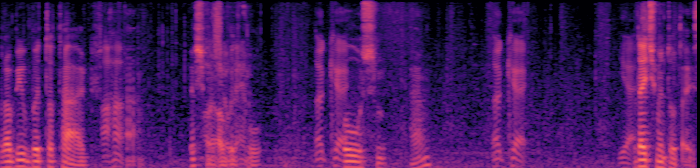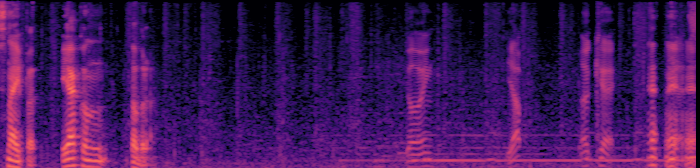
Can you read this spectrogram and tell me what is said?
Robiłby to tak. Aha. że- Weźmy obydwu. Połóżmy. tak? Podejdźmy tutaj. Snajper. Jak on... Dobra. Going. Yep. Okay. Nie, nie, nie.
